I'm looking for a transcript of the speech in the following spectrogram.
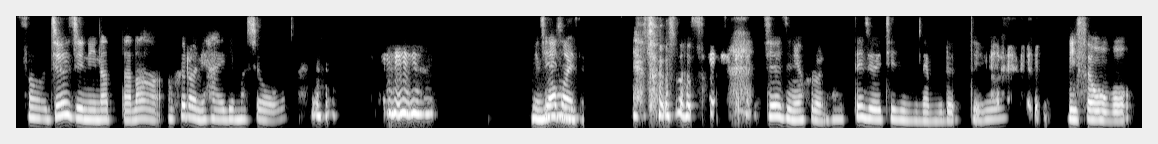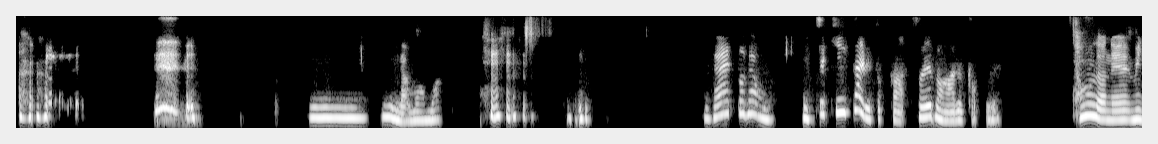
そう、10時になったらお風呂に入りましょね、ママう。そうそうそう。10時にお風呂に入って11時に眠るっていう理想を。うん、いいな、ママ。意外とでも、道聞いたりとか、そういうのはあるかもね。そうだね。道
